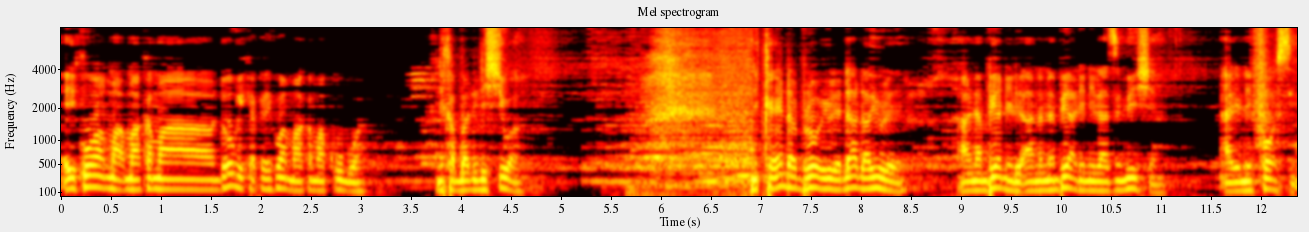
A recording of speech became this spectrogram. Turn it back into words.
ilikuwa mahakama ndogo ikapelekwa mahakama kubwa. Nikabadilishiwa. Nikaenda bro yule dada yule. Ananiambia ananiambia alinilazimisha. Alinifosi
